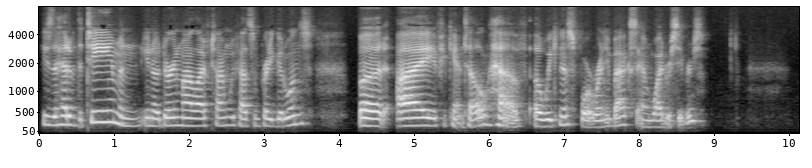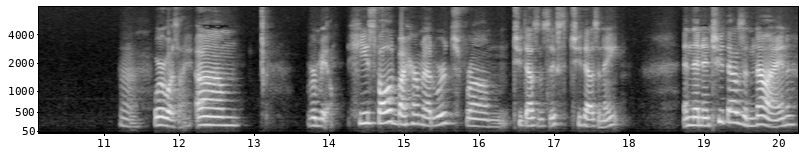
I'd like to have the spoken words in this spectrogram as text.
He's the head of the team, and you know, during my lifetime, we've had some pretty good ones. But I, if you can't tell, have a weakness for running backs and wide receivers. Where was I? Um, Vermeil. He's followed by Herm Edwards from 2006 to 2008. And then in 2009,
